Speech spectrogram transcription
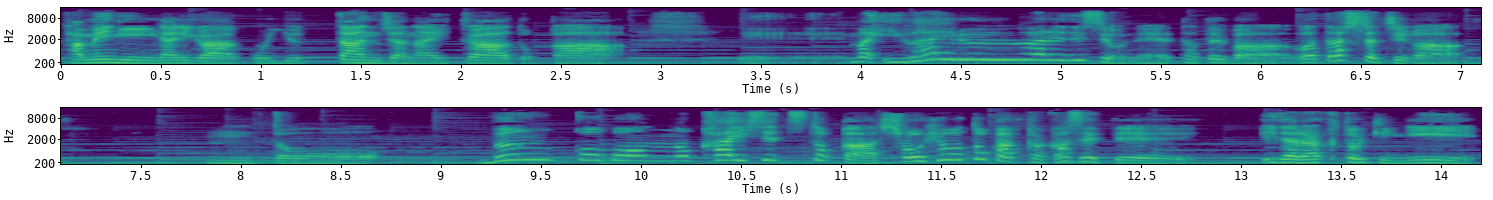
ために何かこう言ったんじゃないかとか、えー、まあ、いわゆるあれですよね。例えば私たちが、うんと、文庫本の解説とか書評とか書かせていただくときに、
